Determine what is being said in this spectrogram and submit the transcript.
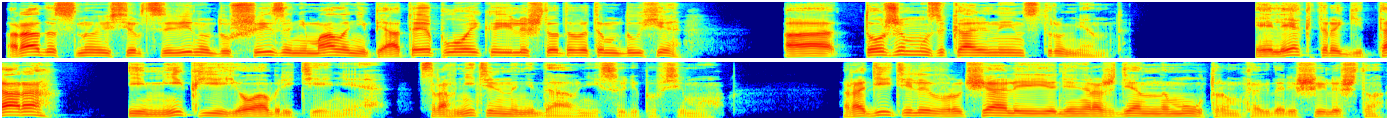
радостную сердцевину души занимала не пятая плойка или что-то в этом духе, а тоже музыкальный инструмент — электрогитара и миг ее обретения, сравнительно недавний, судя по всему. Родители вручали ее день рожденным утром, когда решили, что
